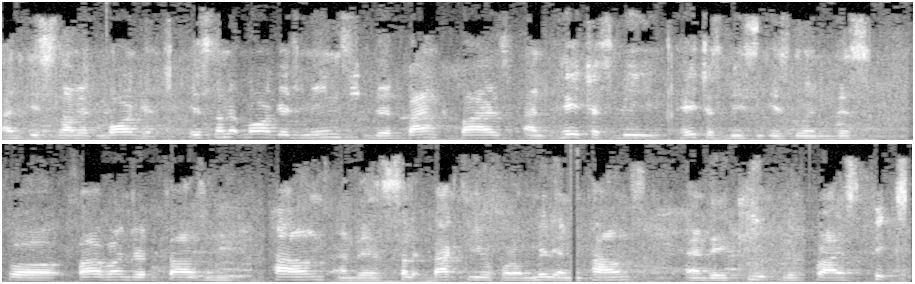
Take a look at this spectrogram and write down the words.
an Islamic mortgage. Islamic mortgage means the bank buys, and HSB, HSBC is doing this for 500,000 pounds and they sell it back to you for a million pounds and they keep the price fixed.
